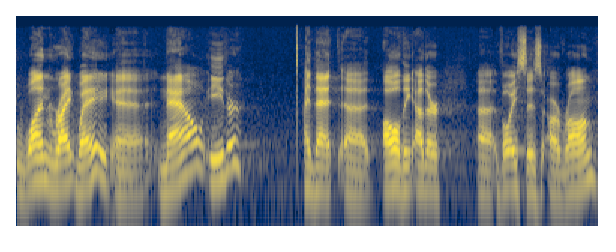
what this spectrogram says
one right way uh, now either, and that uh, all the other uh, voices are wrong.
